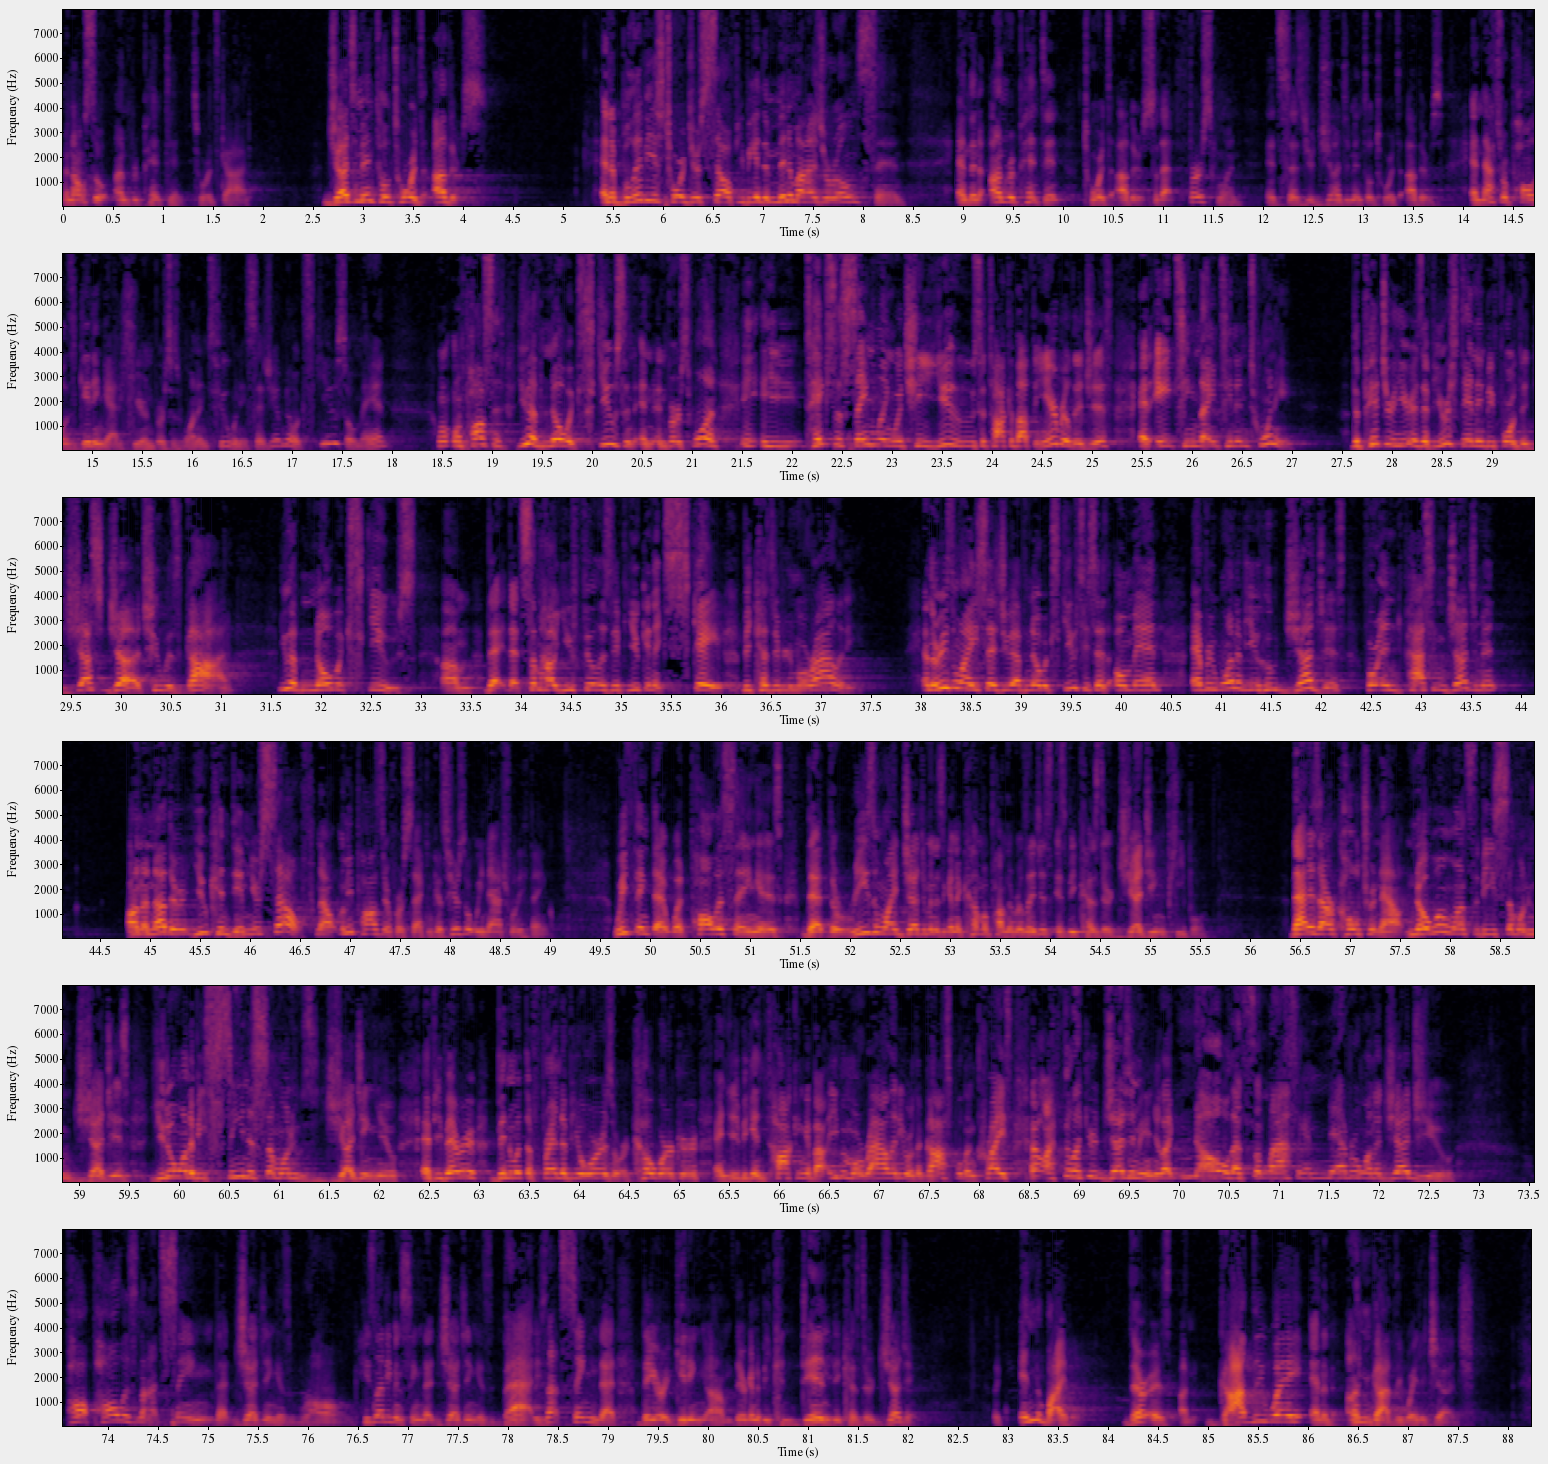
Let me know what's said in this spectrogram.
and also unrepentant towards God. Judgmental towards others and oblivious towards yourself, you begin to minimize your own sin and then unrepentant towards others. So, that first one, it says you're judgmental towards others. And that's where Paul is getting at here in verses 1 and 2 when he says, You have no excuse, oh man. When, when Paul says, You have no excuse in, in, in verse 1, he, he takes the same language he used to talk about the irreligious at 18, 19, and 20. The picture here is if you're standing before the just judge who is God, You have no excuse um, that, that somehow you feel as if you can escape because of your morality. And the reason why he says you have no excuse, he says, Oh man, every one of you who judges, for in passing judgment on another, you condemn yourself. Now, let me pause there for a second because here's what we naturally think. We think that what Paul is saying is that the reason why judgment is going to come upon the religious is because they're judging people. That is our culture now. No one wants to be someone who judges. You don't want to be seen as someone who's judging you. If you've ever been with a friend of yours or a coworker and you begin talking about even morality or the gospel in Christ, oh, I feel like you're judging me. And you're like, no, that's the last thing. I never want to judge you. Paul, Paul is not saying that judging is wrong. He's not even saying that judging is bad. He's not saying that they are getting, um, they're going to be condemned because they're judging. Like in the Bible, there is a godly way and an ungodly way to judge.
